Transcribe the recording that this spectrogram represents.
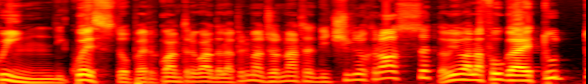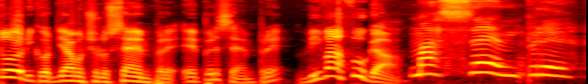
Quindi questo per quanto riguarda la prima giornata di ciclocross. Da Viva la Fuga è tutto, ricordiamocelo sempre e per sempre. Viva la Fuga! Ma sempre!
